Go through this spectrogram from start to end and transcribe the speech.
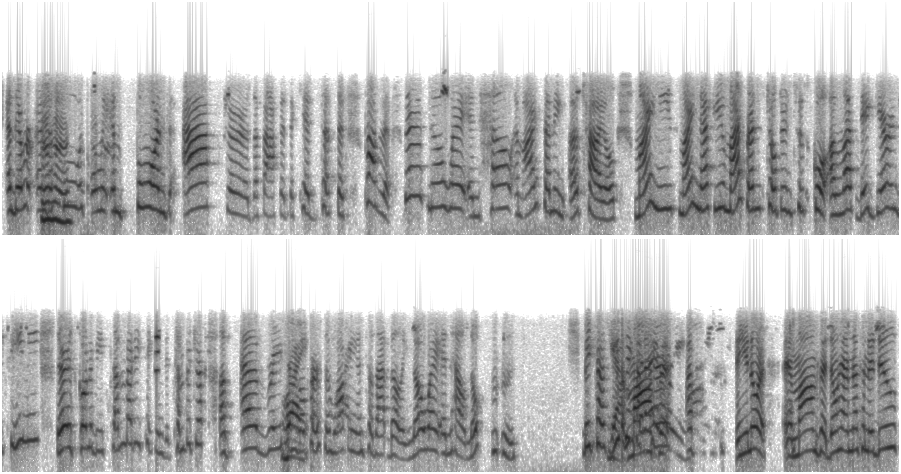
And they were, and the Mhm. school was only informed after the fact that the kid tested positive. There is no way in hell am I sending a child, my niece, my nephew, my friend's children to school unless they guarantee me there is going to be somebody taking the temperature of every single person walking into that building. No way in hell. Nope. Mm-mm. Because Yeah, you think Mom that And you know what? And moms that don't have nothing to do,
